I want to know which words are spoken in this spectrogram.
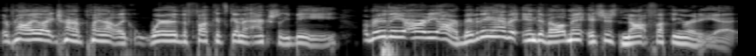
they're probably like trying to plan out like where the fuck it's gonna actually be. Or maybe they already are. Maybe they have it in development. It's just not fucking ready yet.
